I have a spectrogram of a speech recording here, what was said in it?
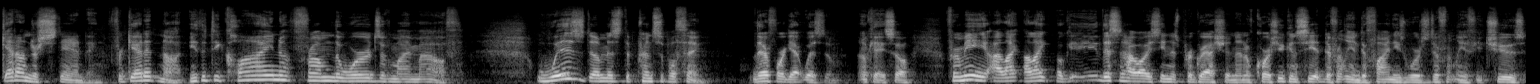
get understanding, forget it not, neither decline from the words of my mouth. Wisdom is the principal thing. Therefore, get wisdom. Okay, so for me, I like, I like. Okay, this is how I've seen this progression, and of course, you can see it differently and define these words differently if you choose.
